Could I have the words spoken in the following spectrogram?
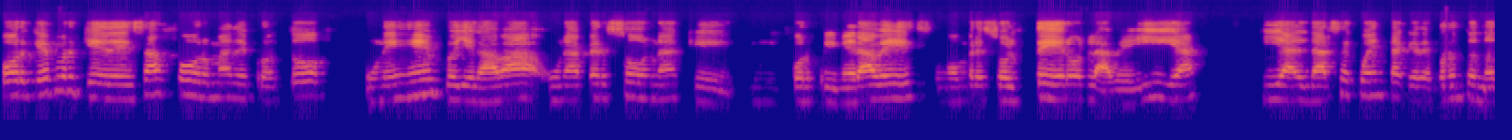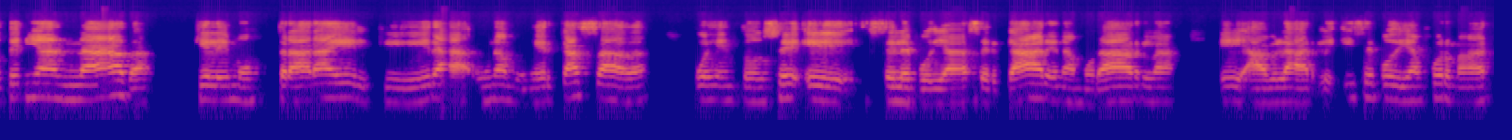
¿Por qué? Porque de esa forma, de pronto, un ejemplo, llegaba una persona que por primera vez, un hombre soltero, la veía y al darse cuenta que de pronto no tenía nada que le mostrara a él que era una mujer casada, pues entonces eh, se le podía acercar, enamorarla, eh, hablarle y se podían formar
